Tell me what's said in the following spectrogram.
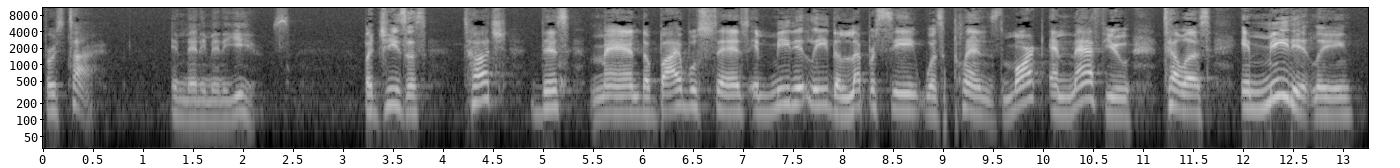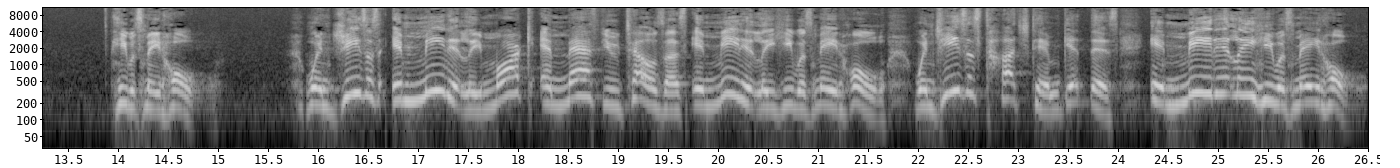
First time in many, many years. But Jesus touched this man. The Bible says immediately the leprosy was cleansed. Mark and Matthew tell us immediately he was made whole. When Jesus immediately, Mark and Matthew tells us immediately he was made whole. When Jesus touched him, get this, immediately he was made whole.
